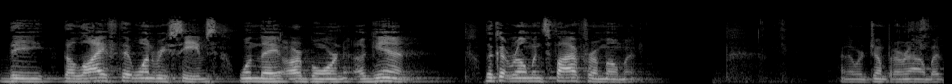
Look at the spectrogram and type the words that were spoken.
the, the life that one receives when they are born again. Look at Romans 5 for a moment. I know we're jumping around, but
